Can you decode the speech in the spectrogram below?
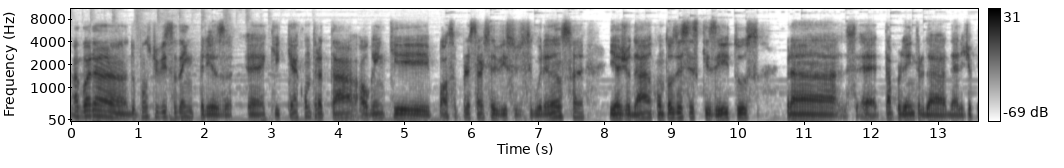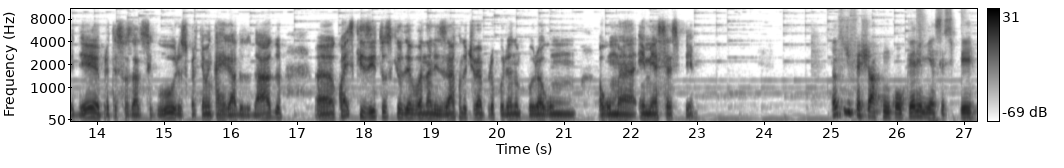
Agora, do ponto de vista da empresa, é, que quer contratar alguém que possa prestar serviços de segurança e ajudar com todos esses quesitos para estar é, tá por dentro da, da LGPD, para ter seus dados seguros, para ter um encarregado do dado, uh, quais quesitos que eu devo analisar quando eu estiver procurando por algum, alguma MSSP? Antes de fechar com qualquer MSSP,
